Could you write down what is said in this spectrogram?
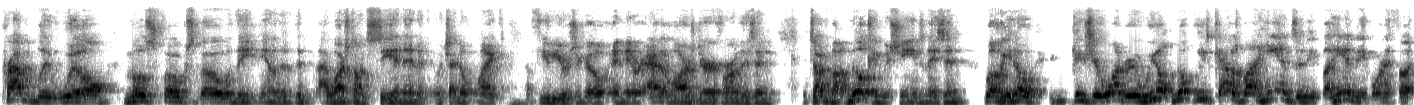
Probably will. Most folks, though, the you know, the, the, I watched on CNN, which I don't like, a few years ago, and they were at a large dairy farm. They said they talked about milking machines, and they said, "Well, you know, in case you're wondering, we don't milk these cows by hands any by hand anymore." And I thought,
